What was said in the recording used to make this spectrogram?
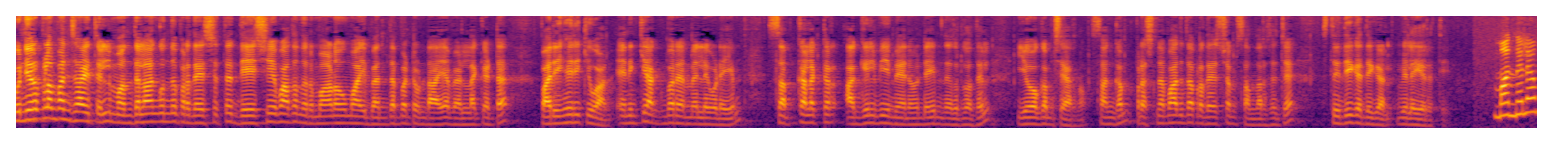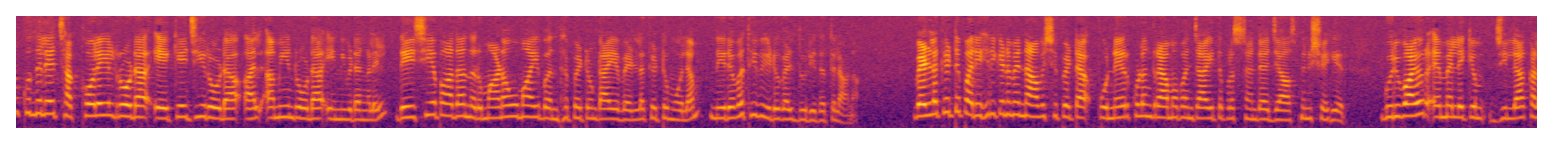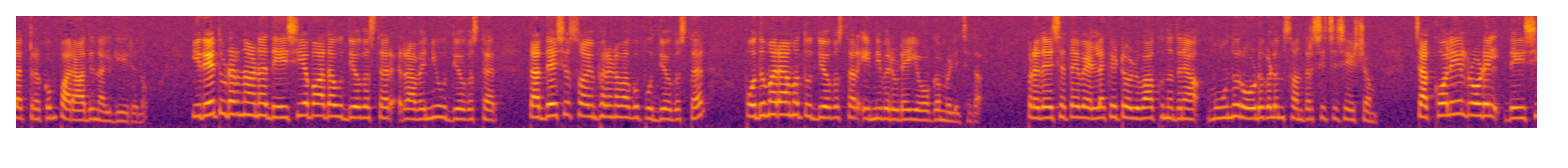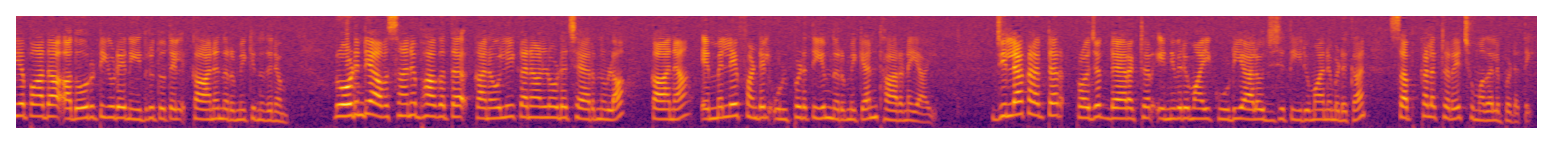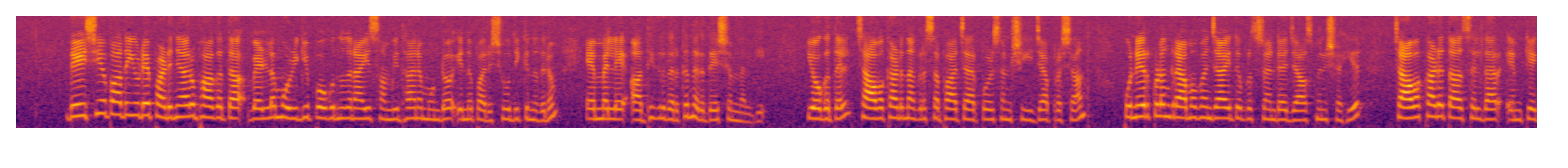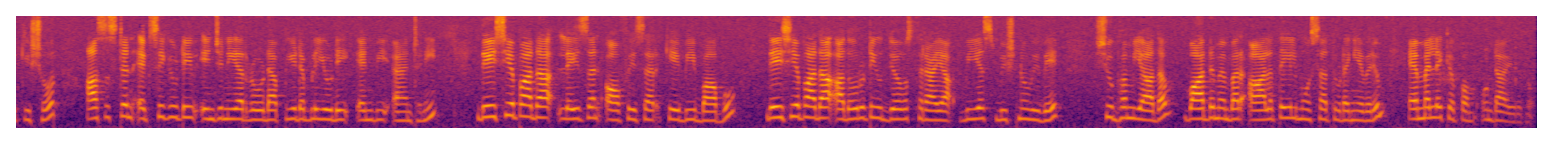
പുന്നൂർക്കുളം പഞ്ചായത്തിൽ മന്ദലാംകുന്ന് പ്രദേശത്ത് ദേശീയപാത നിർമ്മാണവുമായി ബന്ധപ്പെട്ടുണ്ടായ വെള്ളക്കെട്ട് പരിഹരിക്കുവാൻ N K Akbar M L എയുടെയും സബ് കളക്ടർ അഖിൽ വി മേനോന്റെയും നേതൃത്വത്തിൽ യോഗം ചേർന്നു. സംഘം പ്രശ്നബാധിത പ്രദേശം സന്ദർശിച്ച് സ്ഥിതിഗതികൾ വിലയിരുത്തി. മന്നലാം കുന്നിലെ ചക്കോലയിൽ road A K G road Al Ameen road എന്നിവിടങ്ങളിൽ ദേശീയപാത നിർമ്മാണവുമായി ബന്ധപ്പെട്ടുണ്ടായ വെള്ളക്കെട്ട് മൂലം നിരവധി വീടുകൾ ദുരിതത്തിലാണ്. വെള്ളക്കെട്ട് പരിഹരിക്കണമെന്നാവശ്യപ്പെട്ട് പുന്നേർകുളം ഗ്രാമപഞ്ചായത്ത് president Jasmin Shaheer Guruvayur M L എക്കും ജില്ലാ കളക്ടർക്കും പരാതി നൽകിയിരുന്നു. ഇതേ തുടർന്നാണ് ദേശീയപാത ഉദ്യോഗസ്ഥർ റവന്യൂ ഉദ്യോഗസ്ഥർ തദ്ദേശ സ്വയംഭരണ വകുപ്പ് ഉദ്യോഗസ്ഥർ പൊതുമരാമത്ത് ഉദ്യോഗസ്ഥർ എന്നിവരുടെ യോഗം വിളിച്ചത്. പ്രദേശത്തെ വെള്ളക്കെട്ട് ഒഴിവാക്കുന്നതിന് മൂന്ന് റോഡുകളും സന്ദർശിച്ച ശേഷം ചക്കോലയിൽ റോഡിൽ ദേശീയപാത അതോറിറ്റിയുടെ നേതൃത്വത്തിൽ കാന നിർമ്മിക്കുന്നതിനും റോഡിന്റെ അവസാന ഭാഗത്ത് കനോലി കനാലിനോട് ചേർന്നുള്ള കാന എം ഫണ്ടിൽ ഉൾപ്പെടുത്തിയും നിർമ്മിക്കാൻ ധാരണയായി. ജില്ലാ കളക്ടർ പ്രൊജക്ട് ഡയറക്ടർ എന്നിവരുമായി കൂടിയാലോചിച്ച് തീരുമാനമെടുക്കാൻ സബ് കളക്ടറെ ചുമതലപ്പെടുത്തി. ദേശീയപാതയുടെ പടിഞ്ഞാറ് ഭാഗത്ത് വെള്ളം ഒഴുകിപ്പോകുന്നതിനായി സംവിധാനമുണ്ടോ എന്ന് പരിശോധിക്കുന്നതിനും എം എൽ എ അധികൃതർക്ക് നിർദ്ദേശം നൽകി. യോഗത്തിൽ ചാവക്കാട് നഗരസഭാ ചെയർപേഴ്സൺ ഷീജ പ്രശാന്ത് പുന്നേർകുളം ഗ്രാമപഞ്ചായത്ത് president Jasmin Shaheer Chavakkad tahsildar M K Kishore assistant executive engineer road P W D N B Antony ദേശീയപാത liaison officer K B Babu ദേശീയപാത authority ഉദ്യോഗസ്ഥരായ V S Vishnu Vivek Shubham Yadav ward member Alathayil Moosa തുടങ്ങിയവരും M L എക്കൊപ്പം ഉണ്ടായിരുന്നു.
